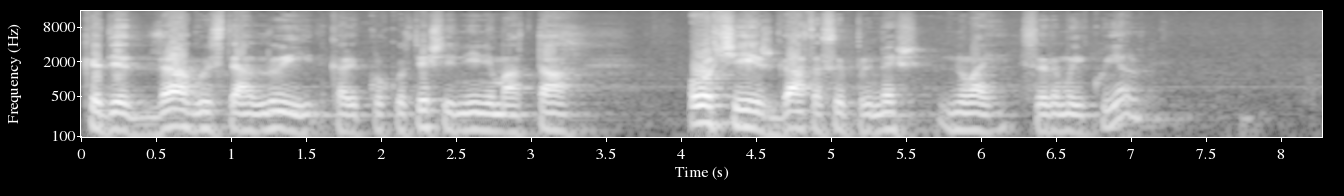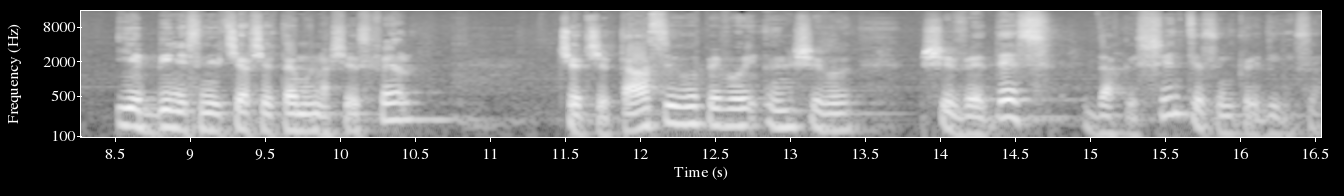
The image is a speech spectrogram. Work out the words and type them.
că de dragostea Lui care cocotește în inima ta, orice ești gata să primești, numai să rămâi cu El? E bine să ne cercetăm în acest fel? Cercetați-vă pe voi înșivă și vedeți dacă sunteți în credință.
